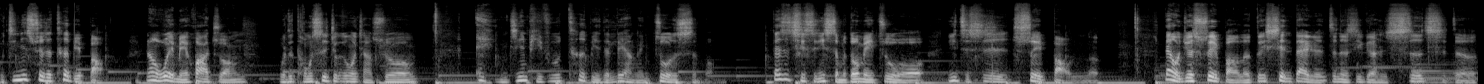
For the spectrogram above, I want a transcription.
我今天睡得特别饱，然后我也没化妆，我的同事就跟我讲说：“哎，你今天皮肤特别的亮，你做了什么？”但是其实你什么都没做哦，你只是睡饱了。但我觉得睡饱了对现代人真的是一个很奢侈的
